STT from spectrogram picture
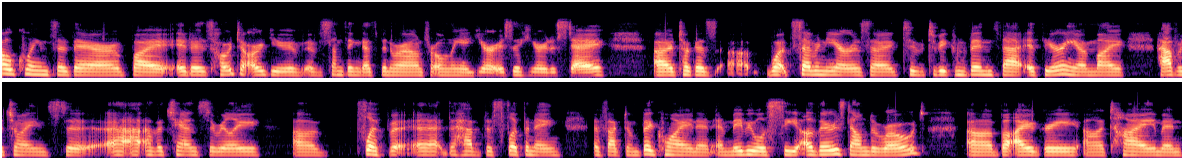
altcoins are there. But it is hard to argue if, if something that's been around for only a year is here to stay. Uh, it took us uh, what seven years uh, to to be convinced that Ethereum might have a chance to have a chance to really uh, flip uh, to have this flippening effect on Bitcoin, and, and maybe we'll see others down the road. Uh, but I agree, uh, time and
